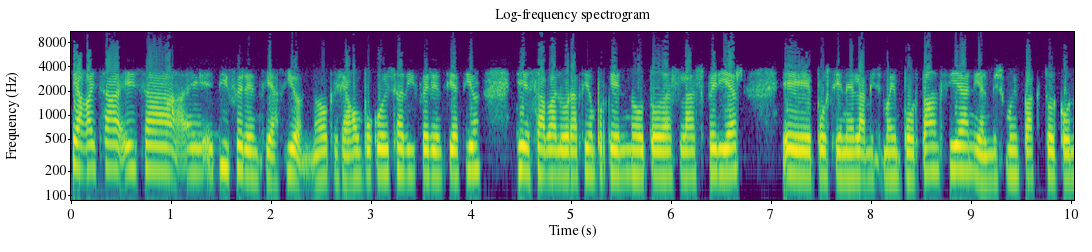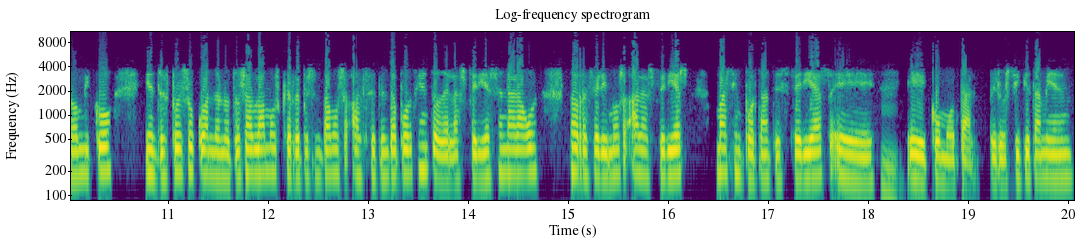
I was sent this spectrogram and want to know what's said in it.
Que haga esa, esa eh, diferenciación, ¿no? Que se haga un poco esa diferenciación y esa valoración, porque no todas las ferias eh, pues tienen la misma importancia ni el mismo impacto económico y entonces por eso cuando nosotros hablamos que representamos al 70% de las ferias en Aragón nos referimos a las ferias más importantes, ferias eh, mm. eh, como tal. Pero sí que también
